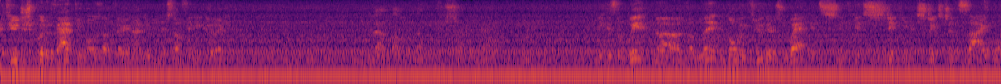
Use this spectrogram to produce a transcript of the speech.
If you just put a vacuum hose up there, you're not doing yourself any good. Just because the wind, the, the lint going through there is wet. It's it gets sticky. It sticks to the sidewall.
